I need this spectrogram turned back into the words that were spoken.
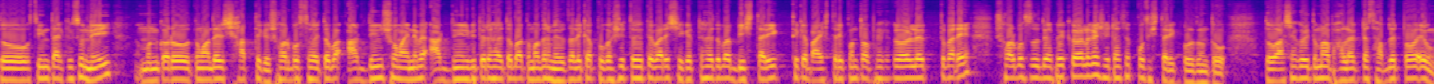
তো চিন্তার কিছু নেই, মনে করো তোমাদের সাত থেকে সর্বোচ্চ হয়তো বা আট দিন সময় নেবে, আট দিনের ভিতরে হয়তো বা তোমাদের মেধা তালিকা প্রকাশিত হতে পারে, সেক্ষেত্রে হয়তো বা বিশ তারিখ থেকে বাইশ তারিখ পর্যন্ত অপেক্ষা করা লাগতে পারে। সর্বোচ্চ যদি অপেক্ষা করা লাগে, সেটা হচ্ছে পঁচিশ তারিখ পর্যন্ত। তো আশা করি তোমরা ভালো একটা সাবজেক্ট পাবো এবং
